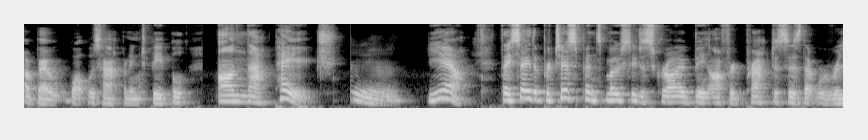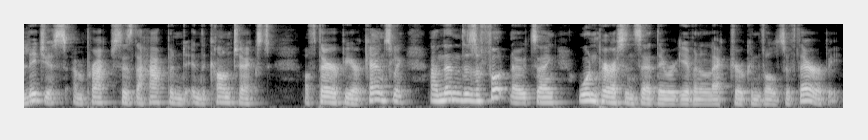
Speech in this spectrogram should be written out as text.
about what was happening to people on that page. Hmm. Yeah. They say the participants mostly described being offered practices that were religious and practices that happened in the context of therapy or counselling. And then there's a footnote saying one person said they were given electroconvulsive therapy,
